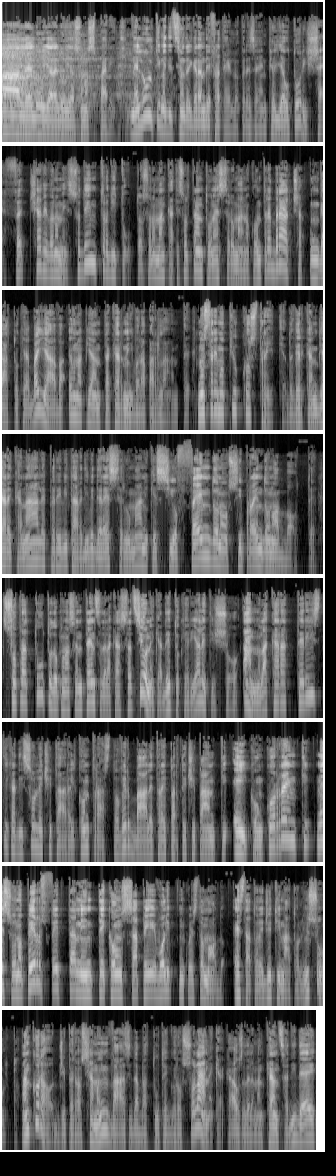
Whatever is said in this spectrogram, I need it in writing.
Alleluia, alleluia, sono spariti. Nell'ultima edizione del Grande Fratello, per esempio, gli autori chef ci avevano messo dentro di tutto. Sono mancati soltanto un essere umano con tre braccia, un gatto che abbaiava e una pianta carnivora parlante. Non saremo più costretti a dover cambiare canale per evitare di vedere esseri umani che si offendono o si prendono a botte. Soprattutto dopo una sentenza della Cassazione che ha detto che i reality show hanno la caratteristica di sollecitare il contrasto verbale tra i partecipanti e i concorrenti ne sono perfettamente perfettamente consapevoli. In questo modo è stato legittimato l'insulto. Ancora oggi però siamo invasi da battute grossolane che a causa della mancanza di idee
